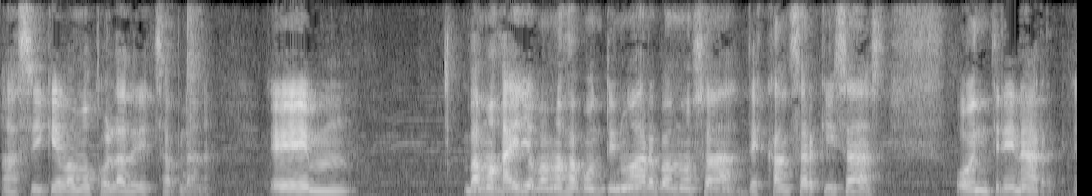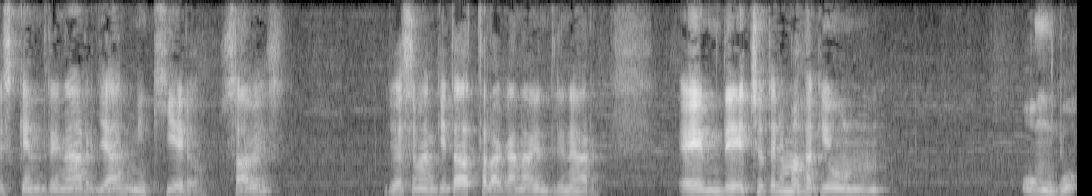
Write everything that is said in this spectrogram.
Así que vamos con la derecha plana. Em, vamos a ello, vamos a continuar, vamos a descansar quizás. O entrenar. Es que entrenar ya ni quiero, ¿sabes? Ya se me han quitado hasta la gana de entrenar. Em, de hecho tenemos aquí un... Un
